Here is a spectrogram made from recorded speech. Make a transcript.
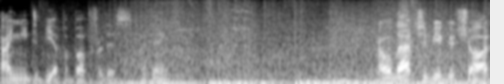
I need to be up above for this, I think. Oh, well, that should be a good shot.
